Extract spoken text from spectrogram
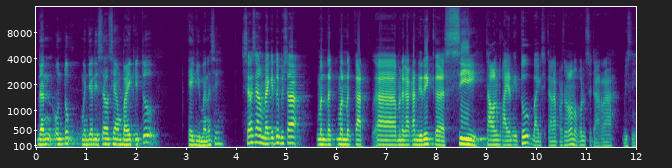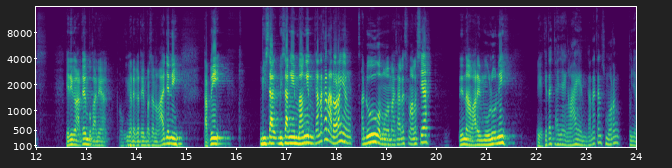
dan untuk menjadi sales yang baik itu kayak gimana sih? Sales yang baik itu bisa mendek- mendekat eh, mendekatkan diri ke si calon klien itu baik secara personal maupun secara bisnis. Jadi artinya bukannya ngedeketin personal aja nih, tapi bisa bisa ngimbangin karena kan ada orang yang aduh ngomong sama sales males ya. Ini nawarin mulu nih. Ya kita tanya yang lain karena kan semua orang punya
